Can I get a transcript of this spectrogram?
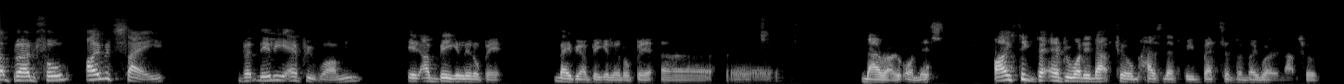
At Bernthal, I would say that nearly everyone. It, I'm being a little bit, maybe I'm being a little bit uh, uh, narrow on this. I think that everyone in that film has never been better than they were in that film.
